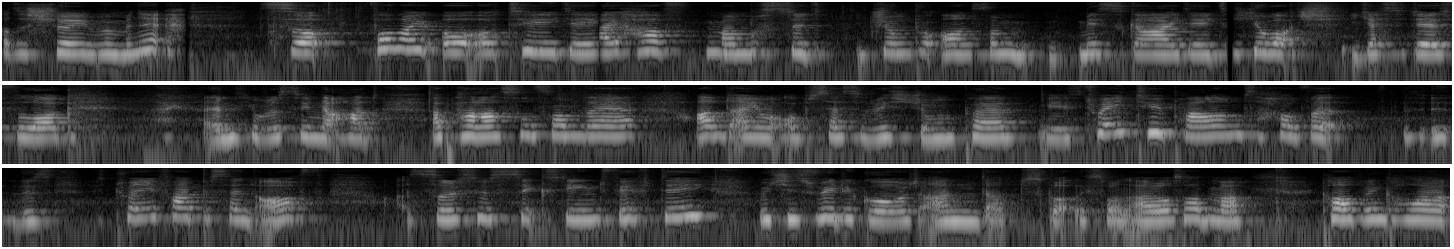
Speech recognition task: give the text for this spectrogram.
I'll just show you in a minute so for my OOTD, I have my mustard jumper on from Missguided. If you watch yesterday's vlog, and um, you have seen that I had a parcel from there, and I am obsessed with this jumper. It's £22, however, there's 25% off. So this was 16.50, which is really good, and I've just got this one. I also have my Calvin Klein.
